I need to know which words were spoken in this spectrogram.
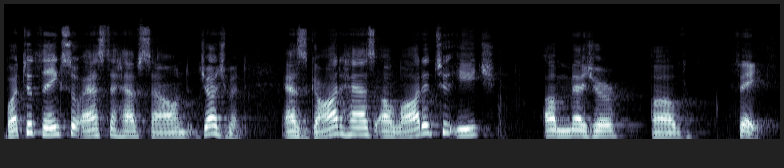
but to think so as to have sound judgment, as God has allotted to each a measure of faith.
